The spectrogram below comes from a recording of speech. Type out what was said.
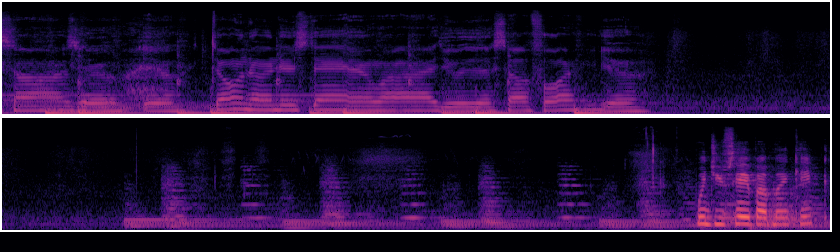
signs, you, you don't understand why I do this all for you. What'd you say about my cake?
